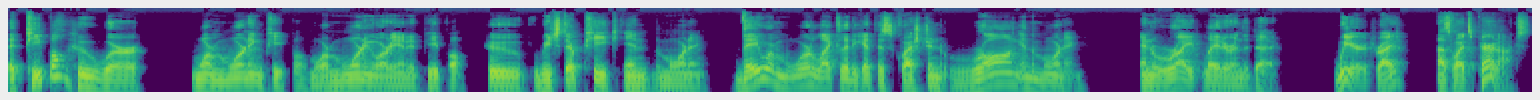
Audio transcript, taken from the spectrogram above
that people who were more morning people, more morning oriented people who reached their peak in the morning, they were more likely to get this question wrong in the morning and right later in the day. Weird, right? That's why it's a paradox.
